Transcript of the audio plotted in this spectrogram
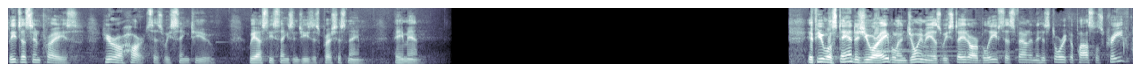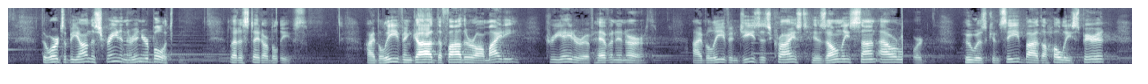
leads us in praise, hear our hearts as we sing to you. We ask these things in Jesus' precious name. Amen. If you will stand as you are able and join me as we state our beliefs as found in the historic Apostles' Creed, the words are beyond the screen and they're in your bulletin. Let us state our beliefs. I believe in God the Father Almighty, creator of heaven and earth. I believe in Jesus Christ, his only Son, our Lord, who was conceived by the Holy Spirit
